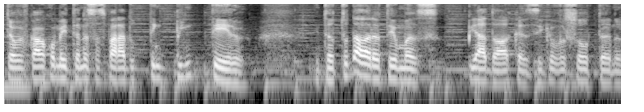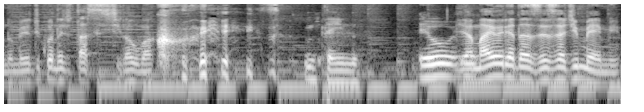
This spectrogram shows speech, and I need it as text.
Então eu ficava comentando essas paradas o tempo inteiro. Então toda hora eu tenho umas piadocas assim que eu vou soltando no meio de quando a gente tá assistindo alguma coisa. Entendo. Eu, e a eu... maioria das vezes é de meme.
